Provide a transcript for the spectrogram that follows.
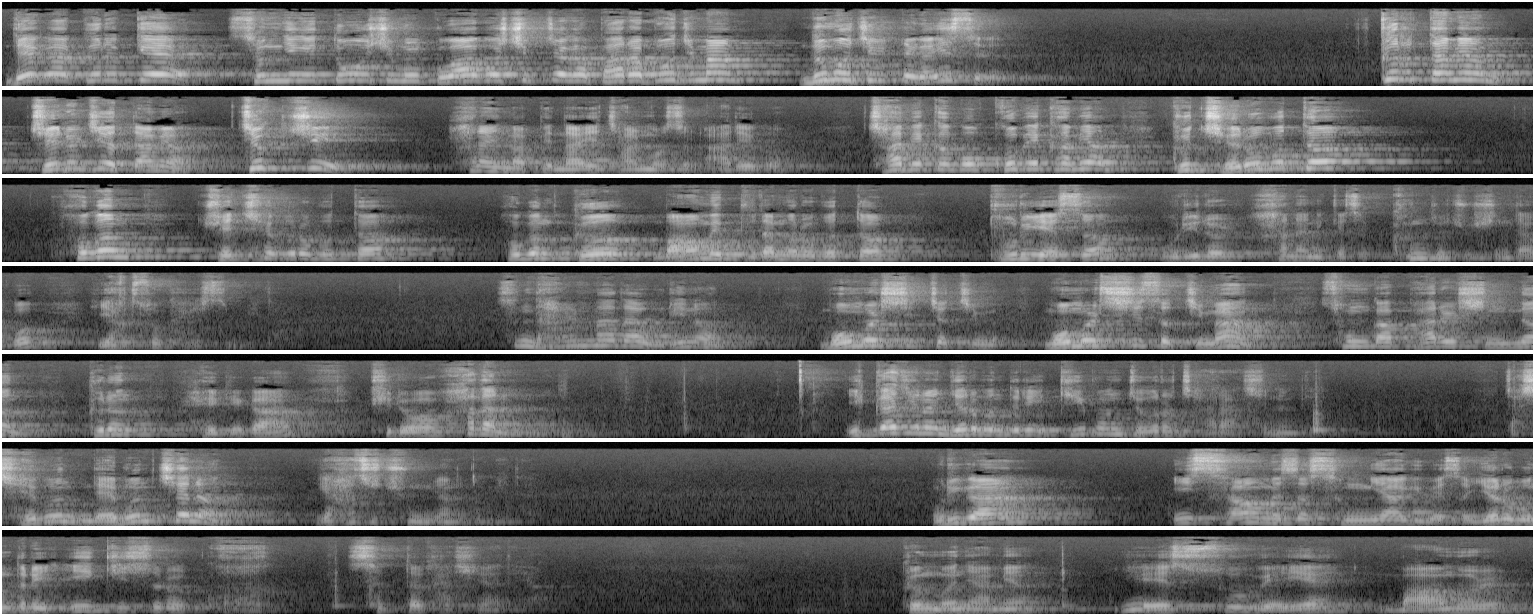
내가 그렇게 성령의 도우심을 구하고 십자가 바라보지만 넘어질 때가 있어요. 그렇다면 죄를 지었다면 즉시 하나님 앞에 나의 잘못을 아뢰고 자백하고 고백하면 그 죄로부터 혹은 죄책으로부터 혹은 그 마음의 부담으로부터 불의해서 우리를 하나님께서 건져주신다고 약속하였습니다. 그래서 날마다 우리는 몸을 씻었지만, 몸을 씻었지만 손과 발을 씻는 그런 회개가 필요하다는 겁니다. 이까지는 여러분들이 기본적으로 잘 아시는 게. 자, 세 번, 네 번째는 이게 아주 중요한 겁니다. 우리가 이 싸움에서 승리하기 위해서 여러분들이 이 기술을 꼭 습득하셔야 돼요. 그 뭐냐면 예수 외에 마음을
